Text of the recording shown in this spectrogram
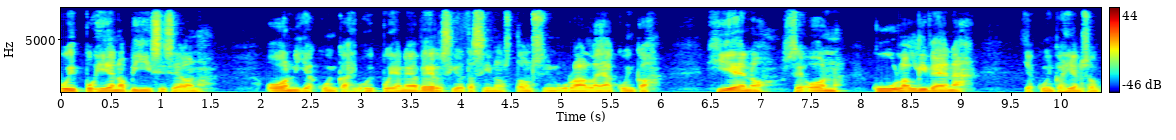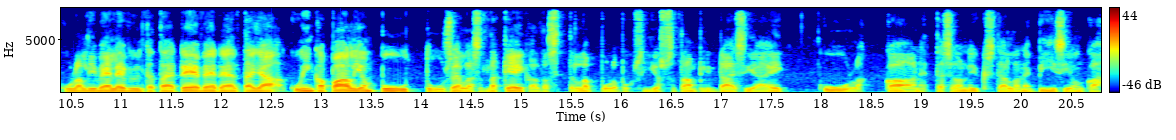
huippuhieno biisi se on, on ja kuinka huippuhienoja versioita siinä on Stonesin uralla ja kuinka hieno se on kuulla livenä ja kuinka hieno se on kuulla live-levyltä tai DVDltä ja kuinka paljon puuttuu sellaiselta keikalta sitten loppujen lopuksi, jossa Tumbling Dicea ei kuullakaan, että se on yksi tällainen biisi, jonka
